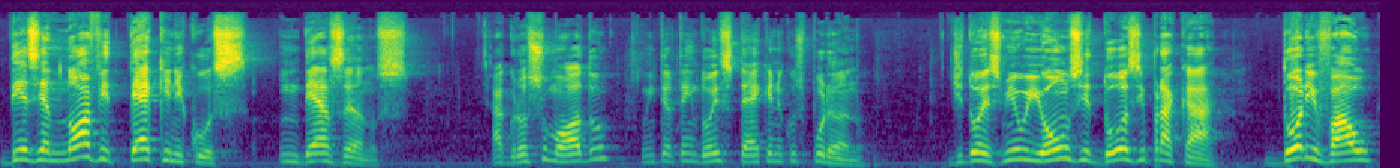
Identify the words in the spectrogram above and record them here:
19 técnicos em 10 anos. A grosso modo, o Inter tem dois técnicos por ano. De 2011 12 pra cá, Dorival,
